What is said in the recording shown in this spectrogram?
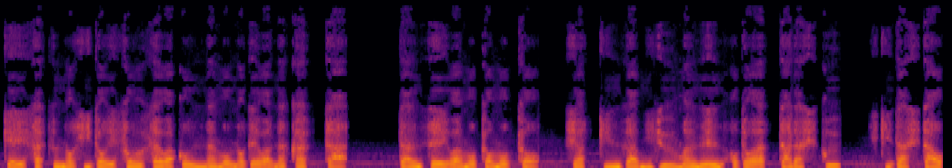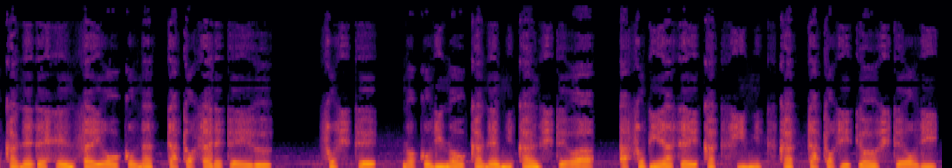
警察のひどい捜査はこんなものではなかった。男性はもともと、借金が20万円ほどあったらしく、引き出したお金で返済を行ったとされている。そして、残りのお金に関しては、遊びや生活費に使ったと自供しており、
